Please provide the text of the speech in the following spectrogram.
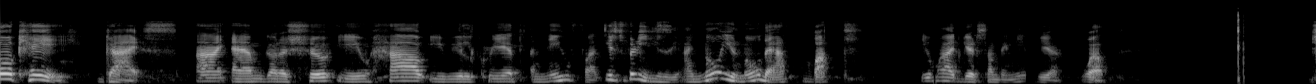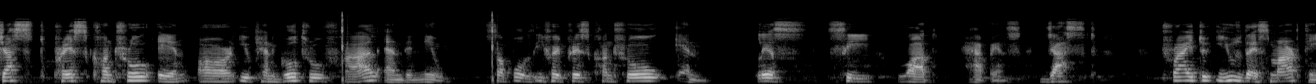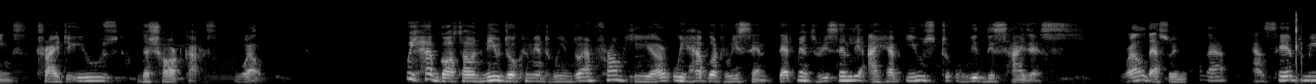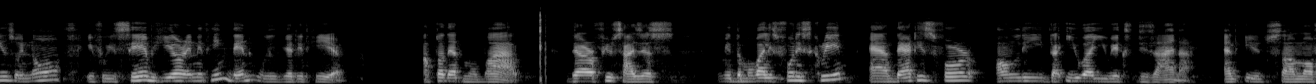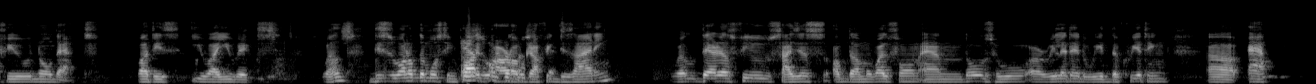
Okay, guys, I am gonna show you how you will create a new file. It's very easy. I know you know that, but you might get something new here. Well, just press Ctrl N or you can go through File and then New. Suppose if I press Ctrl N, let's see what happens. Just try to use the smart things. Try to use the shortcuts. Well, we have got our new document window and from here we have got recent. That means recently i have used with these sizes. Well that's we know that. And saved means we know if we save here anything then we'll get it here. After that mobile. There are a few sizes. With the mobile phone screen and that is for only the UI UX designer. And some of you know that. What is UI UX well this is one of the most important part of graphic designing well there are a few sizes of the mobile phone and those who are related with the creating uh, app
